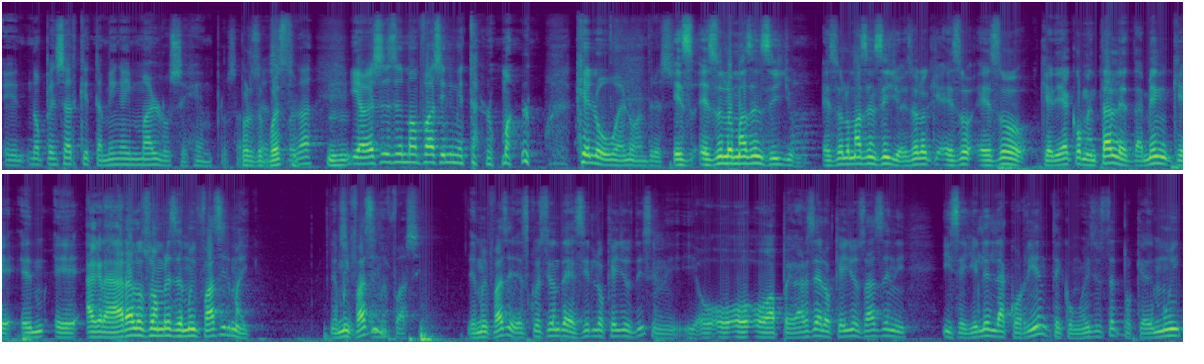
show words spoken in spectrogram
eh, no pensar que también hay malos ejemplos. Por Andrés, supuesto. ¿verdad? Ujú. Y a veces es más fácil imitar lo malo que lo bueno, Andrés. Es- eso es lo más sencillo, eso es lo más sencillo, eso es lo que, eso, eso quería comentarle también, que es, eh, agradar a los hombres es muy fácil, Mike, es muy fácil, Es muy fácil. es muy fácil, es cuestión de decir lo que ellos dicen, y- y- o, o- o apegarse a lo que ellos hacen y, y seguirles la corriente, como dice usted, porque es muy,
